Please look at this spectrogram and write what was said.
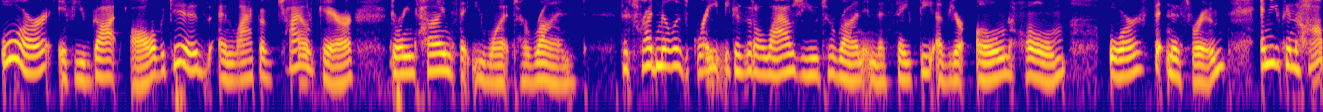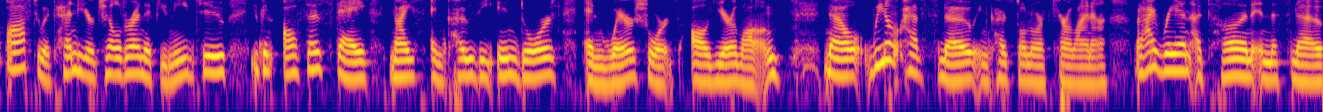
or if you've got all the kids and lack of childcare during times that you want to run. The treadmill is great because it allows you to run in the safety of your own home or fitness room. And you can hop off to attend to your children if you need to. You can also stay nice and cozy indoors and wear shorts all year long. Now, we don't have snow in coastal North Carolina, but I ran a ton in the snow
